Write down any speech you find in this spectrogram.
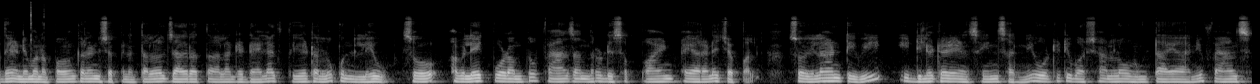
అదే అండి మన పవన్ కళ్యాణ్ చెప్పిన తలల జాగ్రత్త అలాంటి డైలాగ్స్ థియేటర్లో కొన్ని లేవు. సో అవి లేకపోవడంతో ఫ్యాన్స్ అందరూ డిసప్పాయింట్ అయ్యారనే చెప్పాలి. సో ఇలాంటివి ఈ డిలేటెడ్ అయిన సీన్స్ అన్ని ఓటీటీ వర్షన్లో ఉంటాయా అని ఫ్యాన్స్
